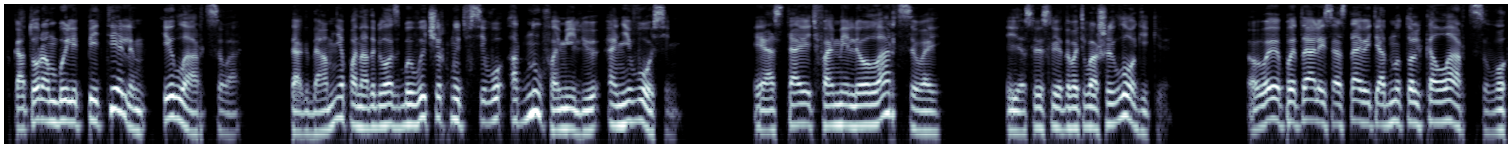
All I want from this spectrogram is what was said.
в котором были Петелин и Ларцева. Тогда мне понадобилось бы вычеркнуть всего одну фамилию, а не восемь. И оставить фамилию Ларцевой, если следовать вашей логике. Вы пытались оставить одну только Ларцеву,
